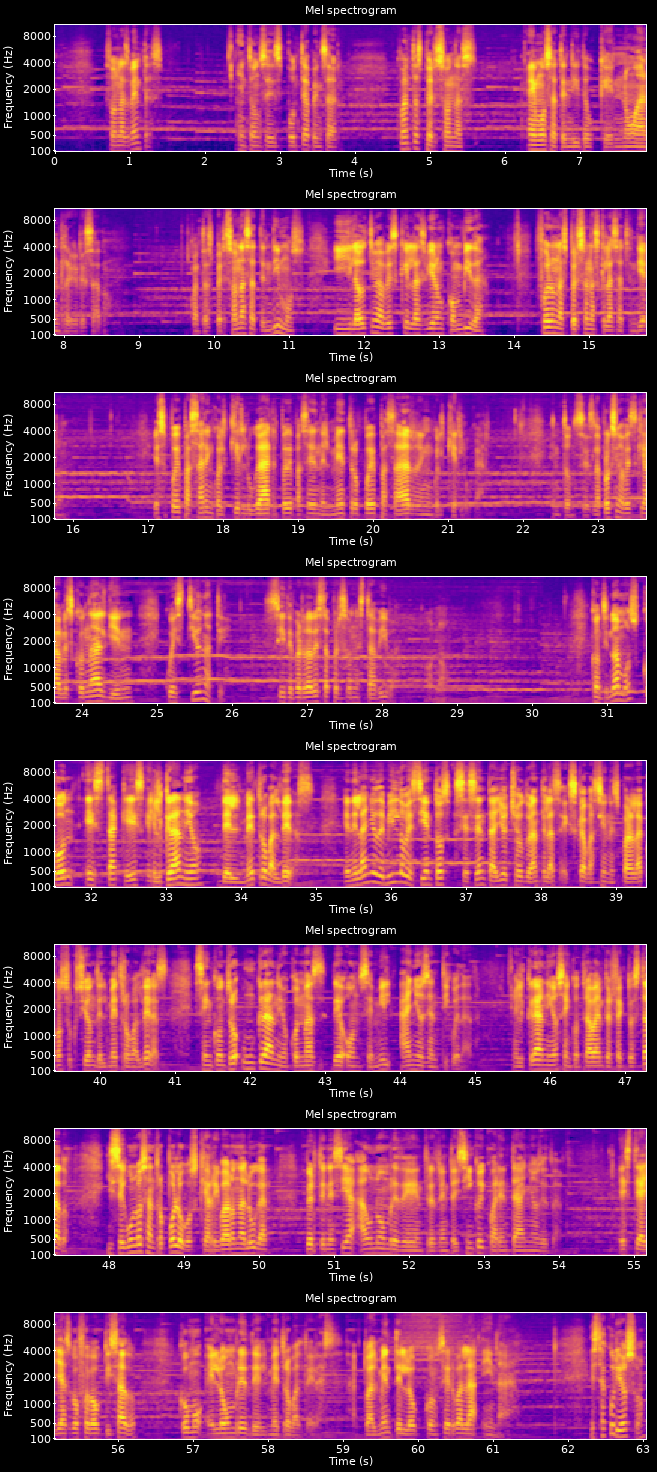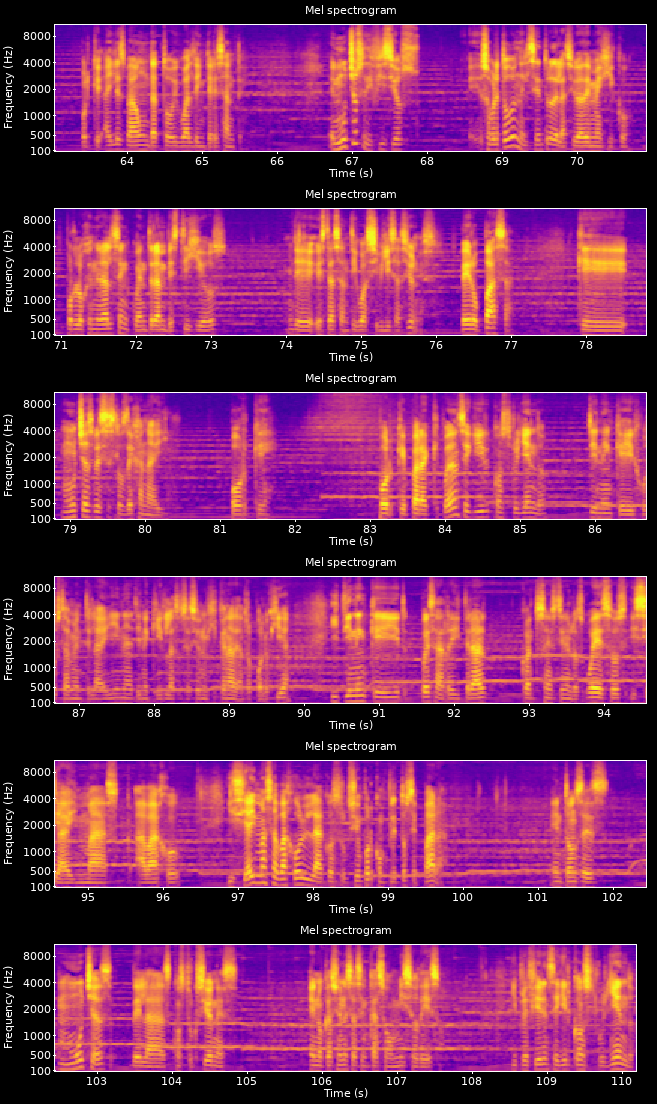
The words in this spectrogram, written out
son las ventas. Entonces, ponte a pensar, ¿cuántas personas hemos atendido que no han regresado? ¿Cuántas personas atendimos y la última vez que las vieron con vida fueron las personas que las atendieron? Eso puede pasar en cualquier lugar, puede pasar en el metro, puede pasar en cualquier lugar. Entonces, la próxima vez que hables con alguien, cuestiónate si de verdad esta persona está viva o no. Continuamos con esta que es el cráneo del Metro Valderas. En el año de 1968, durante las excavaciones para la construcción del Metro Valderas, se encontró un cráneo con más de 11.000 años de antigüedad. El cráneo se encontraba en perfecto estado, y según los antropólogos que arribaron al lugar, pertenecía a un hombre de entre 35 y 40 años de edad. Este hallazgo fue bautizado como el hombre del Metro Valderas. Actualmente lo conserva la INAH. Está curioso porque ahí les va un dato igual de interesante. En muchos edificios, eh, sobre todo en el centro de la Ciudad de México, por lo general se encuentran vestigios de estas antiguas civilizaciones. Pero pasa que muchas veces los dejan ahí. ¿Por qué? Porque para que puedan seguir construyendo, tienen que ir justamente la INA, tiene que ir la Asociación Mexicana de Antropología y tienen que ir pues a reiterar cuántos años tienen los huesos y si hay más abajo. Y si hay más abajo, la construcción por completo se para. Entonces, muchas de las construcciones en ocasiones hacen caso omiso de eso y prefieren seguir construyendo.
